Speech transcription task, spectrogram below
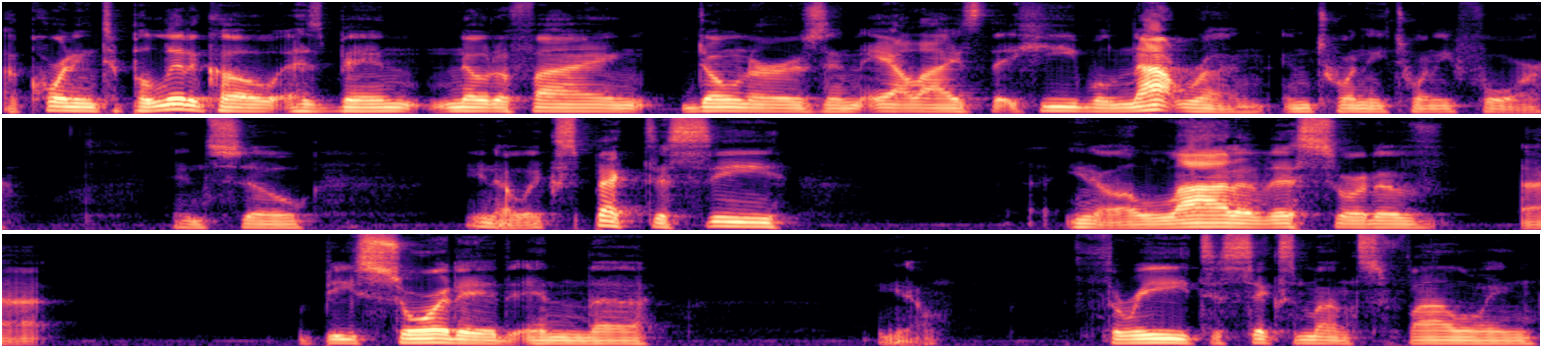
according to Politico, has been notifying donors and allies that he will not run in 2024. And so, you know, expect to see, you know, a lot of this sort of uh, be sorted in the, you know, three to six months following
